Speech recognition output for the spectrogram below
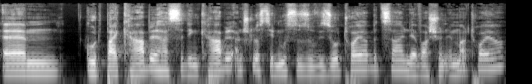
Ähm, gut, bei Kabel hast du den Kabelanschluss, den musst du sowieso teuer bezahlen, der war schon immer teuer.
